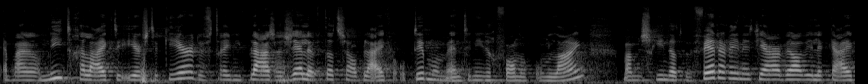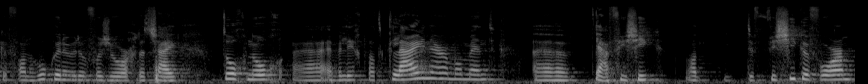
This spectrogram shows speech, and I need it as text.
en maar dan niet gelijk de eerste keer. Dus Training Plaza zelf, dat zal blijven op dit moment in ieder geval nog online. Maar misschien dat we verder in het jaar wel willen kijken van hoe kunnen we ervoor zorgen dat zij toch nog, uh, en wellicht wat kleiner moment, ja, fysiek. Want de fysieke vorm,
